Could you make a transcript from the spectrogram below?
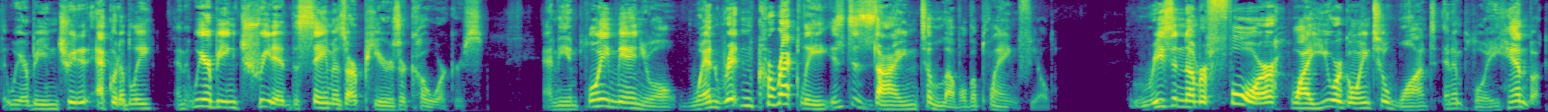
that we are being treated equitably, and that we are being treated the same as our peers or coworkers and the employee manual, when written correctly, is designed to level the playing field. Reason number four why you are going to want an employee handbook.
